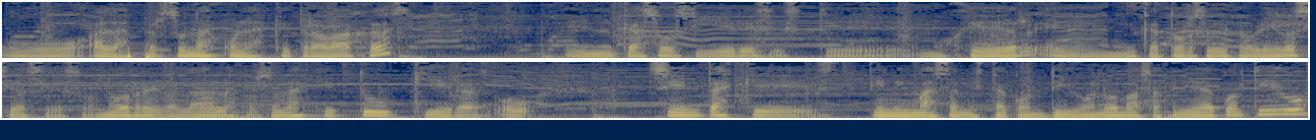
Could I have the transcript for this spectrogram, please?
o a las personas con las que trabajas. En el caso si eres este mujer, en el 14 de febrero se hace eso, ¿no? Regalar a las personas que tú quieras o sientas que tienen más amistad contigo, ¿no? Más afinidad contigo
